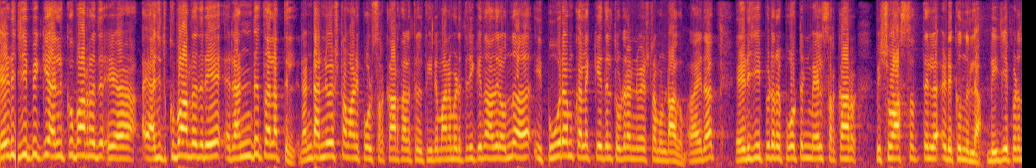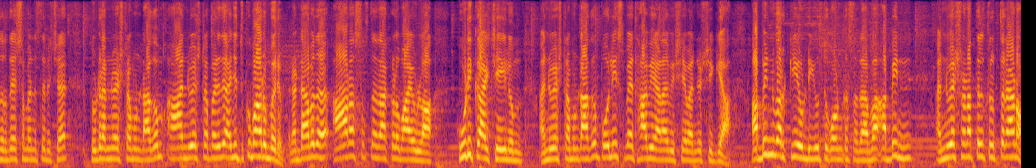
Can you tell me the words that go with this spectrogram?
എ ഡി ജി പിക്ക് അനിൽകുമാറിനെതിരെ അജിത് കുമാറിനെതിരെ രണ്ട് തലത്തിൽ രണ്ട് അന്വേഷണമാണ് ഇപ്പോൾ സർക്കാർ തലത്തിൽ തീരുമാനമെടുത്തിരിക്കുന്നത്. അതിലൊന്ന് ഈ പൂരം കലക്കിയതിൽ തുടരന്വേഷണം ഉണ്ടാകും അതായത് എ ഡി ജി പിയുടെ റിപ്പോർട്ടിന്മേൽ സർക്കാർ വിശ്വാസത്തിൽ എടുക്കുന്നില്ല. ഡി ജി പിയുടെ നിർദ്ദേശമനുസരിച്ച് തുടരന്വേഷണം ഉണ്ടാകും ആ അന്വേഷണ പരിധി അജിത് കുമാറും വരും. രണ്ടാമത് ആർ എസ് എസ് നേതാക്കളുമായുള്ള കൂടിക്കാഴ്ചയിലും അന്വേഷണം ഉണ്ടാകും പോലീസ് മേധാവിയാണ് വിഷയം അന്വേഷിക്കുക. അബിൻ വർക്കിയുണ്ട് യൂത്ത് കോൺഗ്രസ് നേതാവ്. അബിൻ അന്വേഷണത്തിൽ തൃപ്തരാണോ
